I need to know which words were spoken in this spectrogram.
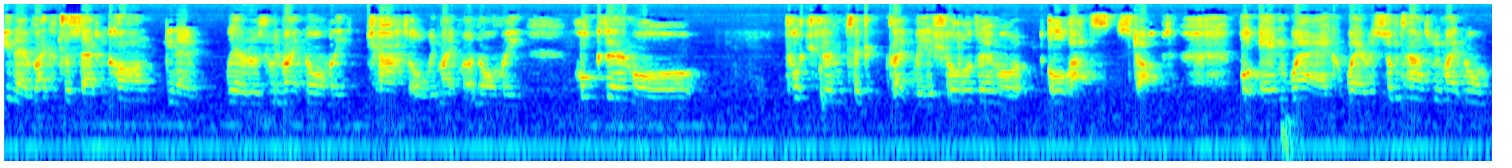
you know, like I just said, we can't, you know, whereas we might normally chat or we might normally hug them or touch them to like reassure them or all that's stopped. But in work, whereas sometimes we might know,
